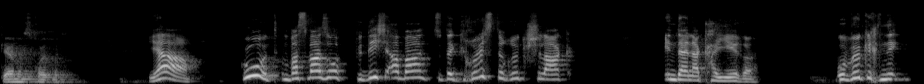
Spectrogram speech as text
Gerne, es freut mich. Ja, gut. Und was war so für dich aber so der größte Rückschlag in deiner Karriere? Wo wirklich, ne,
